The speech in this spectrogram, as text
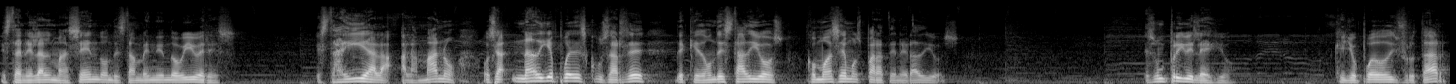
está en el almacén donde están vendiendo víveres, está ahí a la, a la mano. O sea, nadie puede excusarse de que dónde está Dios, cómo hacemos para tener a Dios. Es un privilegio que yo puedo disfrutar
